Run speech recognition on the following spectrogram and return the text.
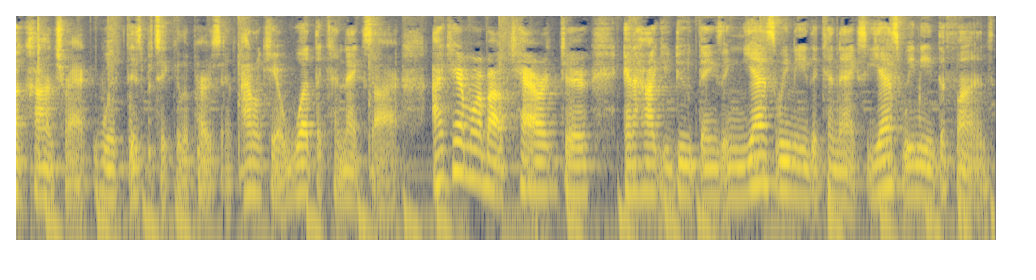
a contract with this particular person. I don't care what the connects are. I care more about character and how you do things. And yes, we need the connects. Yes, we need the funds.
